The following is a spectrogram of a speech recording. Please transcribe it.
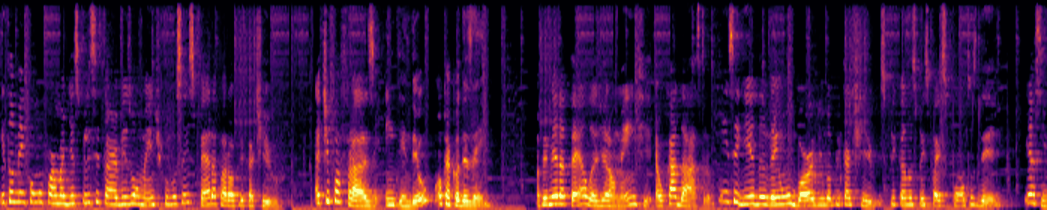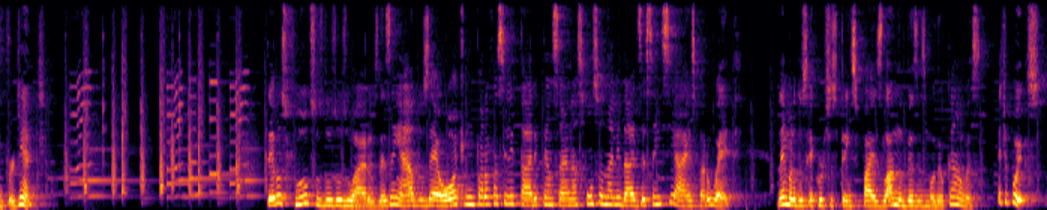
e também como forma de explicitar visualmente o que você espera para o aplicativo. É tipo a frase, entendeu? Ou quer que eu desenhe? A primeira tela, geralmente, é o cadastro, e em seguida vem o onboarding do aplicativo, explicando os principais pontos dele, e assim por diante. Ter os fluxos dos usuários desenhados é ótimo para facilitar e pensar nas funcionalidades essenciais para o web. Lembra dos recursos principais lá no Business Model Canvas? É tipo isso.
